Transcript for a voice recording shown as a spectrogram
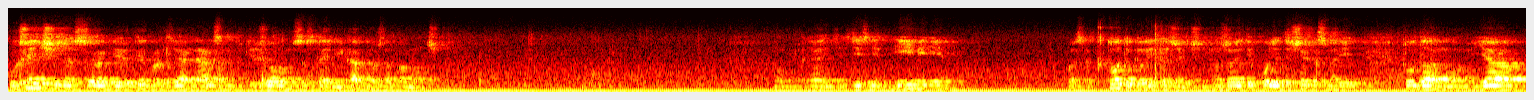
У женщины 49 лет материально арсен в тяжелом состоянии. Как нужно помочь? Ну, понимаете, здесь нет ни имени. Просто кто-то говорит о женщине. Нужно найти в поле человека, смотреть ту даму. Я...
